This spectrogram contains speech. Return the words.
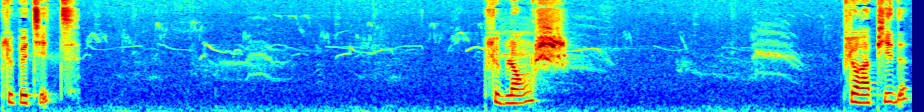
plus petites, plus blanches, plus rapides,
